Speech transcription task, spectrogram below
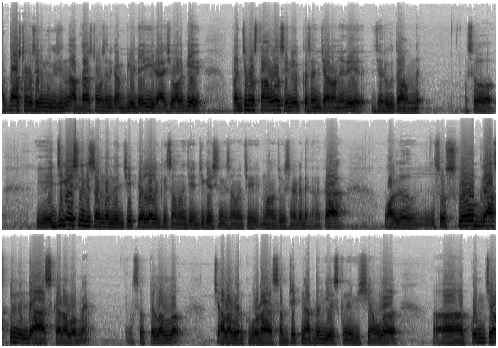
అర్ధాష్టమ శని ముగిసింది. అర్ధాష్టమ శని కంప్లీట్ అయ్యి ఈ రాశి వాళ్ళకి పంచమ స్థానంలో శని యొక్క సంచారం అనేది జరుగుతూ ఉంది. సో ఈ ఎడ్యుకేషన్కి సంబంధించి పిల్లలకి సంబంధించి ఎడ్యుకేషన్కి సంబంధించి మనం చూసినట్టయితే కనుక వాళ్ళు సో స్లో గ్రాస్పింగ్ ఉండే ఆస్కారాలు ఉన్నాయి. సో పిల్లల్లో చాలా వరకు కూడా సబ్జెక్ట్ని అర్థం చేసుకునే విషయంలో కొంచెం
